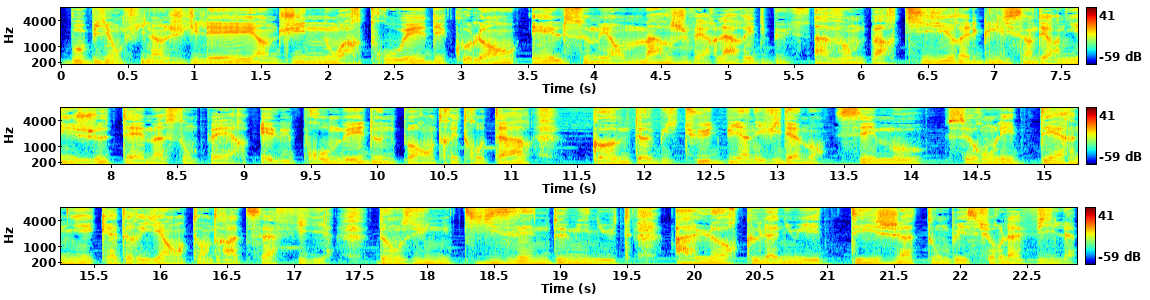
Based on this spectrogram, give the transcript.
Bobby enfile un gilet, un jean noir troué, des collants, et elle se met en marche vers l'arrêt de bus. Avant de partir, elle glisse un dernier je t'aime à son père et lui promet de ne pas rentrer trop tard comme d'habitude, bien évidemment. Ces mots seront les derniers qu'Adrien entendra de sa fille dans une dizaine de minutes, alors que la nuit est déjà tombée sur la ville.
